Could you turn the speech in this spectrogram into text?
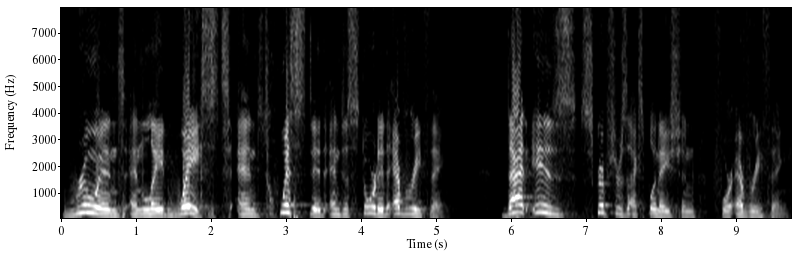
ruined and laid waste and twisted and distorted everything. That is Scripture's explanation for everything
